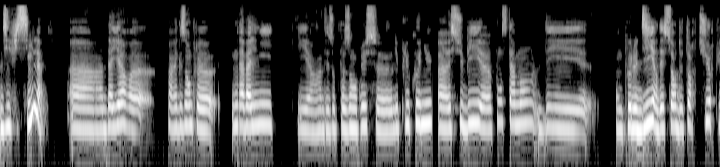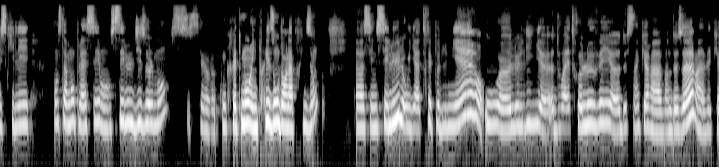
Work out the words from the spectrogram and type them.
difficiles. D'ailleurs, par exemple, Navalny qui est un des opposants russes euh, les plus connus, euh, subit euh, constamment des, on peut le dire, des sortes de tortures puisqu'il est constamment placé en cellule d'isolement. C'est concrètement une prison dans la prison. c'est une cellule où il y a très peu de lumière, où le lit doit être levé de 5 heures à 22 heures avec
